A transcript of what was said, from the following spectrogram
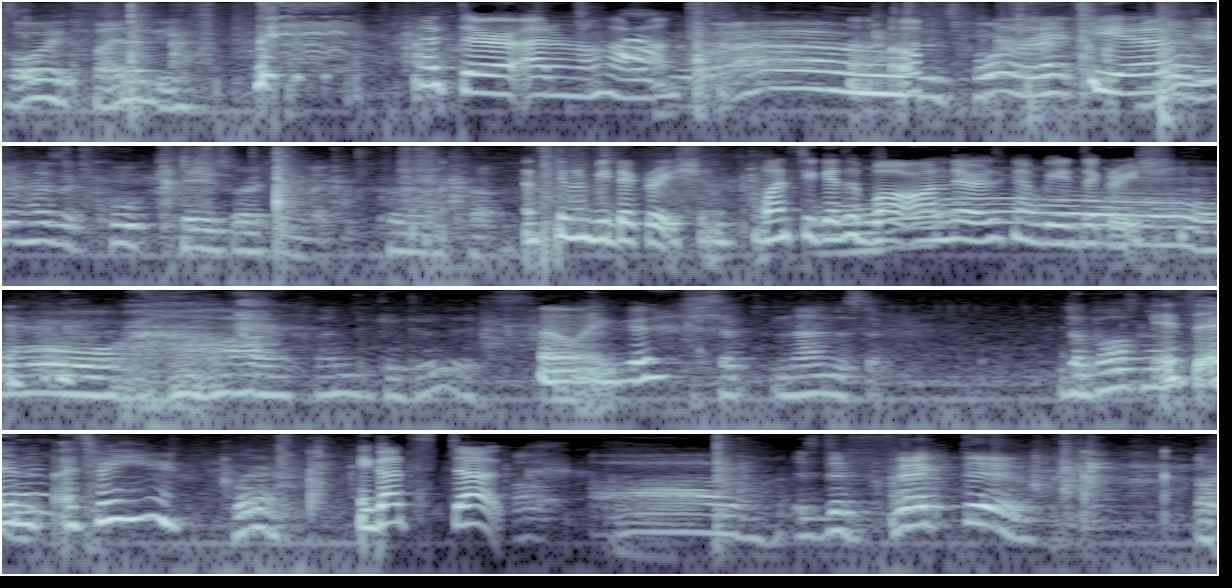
toy finally. After I don't know how long. Wow. It's four, right? Yeah. It even has a cool case where I can like put it on top. It's gonna be decoration. Once you get the ball on there, it's gonna be a decoration. Oh, I finally can do this. Oh my gosh. Except not in the stuff. The ball's not. It's in. It's right here. Where? It got stuck. Oh, oh, it's defective. Oh.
